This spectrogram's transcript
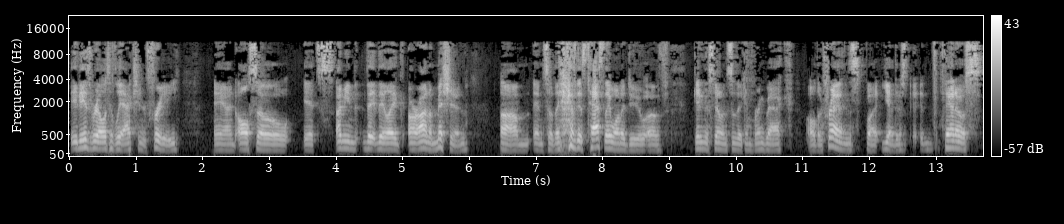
it is relatively action free, and also it's I mean they they like are on a mission, um, and so they have this task they want to do of getting the stone so they can bring back all their friends. But yeah, there's Thanos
